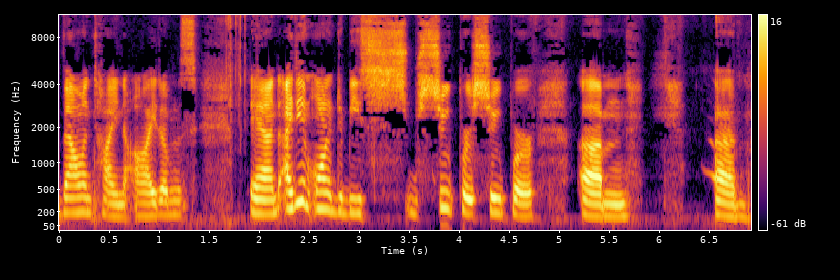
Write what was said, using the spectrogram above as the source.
Valentine items. And I didn't want it to be super, super um, um,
